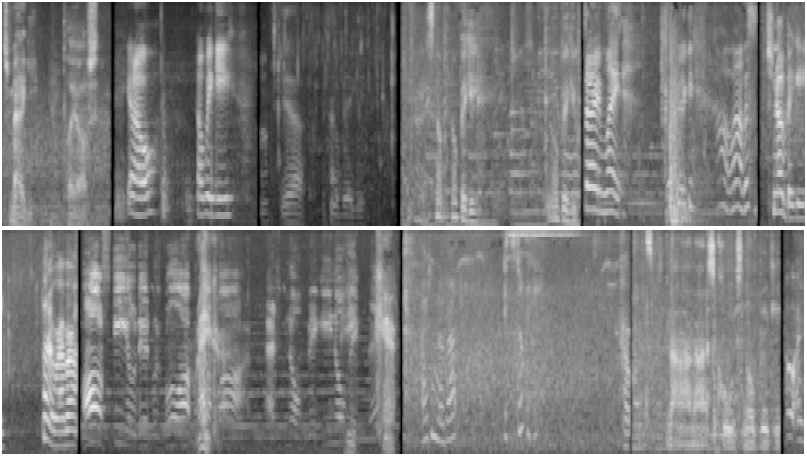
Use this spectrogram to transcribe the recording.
It's Maggie. You know, playoffs. You know, no biggie. Yeah, no biggie. It's no, no biggie. No biggie. Sorry I'm late. No biggie. Oh, wow, this is no biggie. Put a rubber on. All steel did was blow off a Rager. bar. That's no biggie, no He big thing. can't. I didn't know that. It's no biggie. Nah, nah, it's cool. It's no biggie. Oh, I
